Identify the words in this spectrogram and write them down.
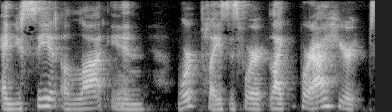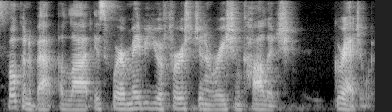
And you see it a lot in workplaces where, like, where I hear it spoken about a lot is where maybe you're a first generation college graduate.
